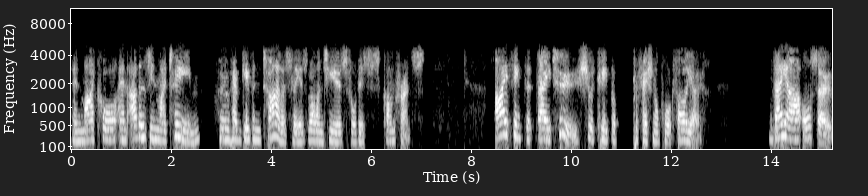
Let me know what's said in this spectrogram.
and Michael and others in my team who have given tirelessly as volunteers for this conference. I think that they too should keep a professional portfolio. They are also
